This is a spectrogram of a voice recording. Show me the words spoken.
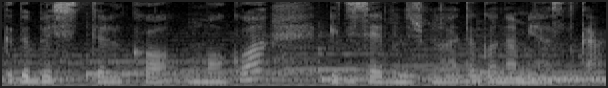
gdybyś tylko mogła, i dzisiaj będziesz miała tego namiastkę.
